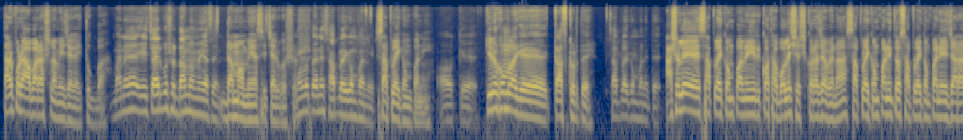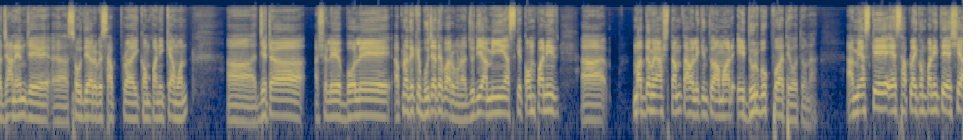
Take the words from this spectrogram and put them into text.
তারপরে আবার আসলাম এই জায়গায় তুকবা। মানে এই চার বছর দাম আমি আছেন? আমি আছি চার বছর। মূলত সাপ্লাই কোম্পানির সাপ্লাই কোম্পানি ওকে কীরকম লাগে কাজ করতে? সাপ্লাই কোম্পানিতে। আসলে সাপ্লাই কোম্পানির কথা বলে শেষ করা যাবে না। সাপ্লাই কোম্পানি তো সাপ্লাই কোম্পানি, যারা জানেন যে সৌদি আরবে সাপ্লাই কোম্পানি কেমন যেটা আসলে বলে আপনাদেরকে বোঝাতে পারব না। যদি আমি আজকে কোম্পানির মাধ্যমে আসতাম, তাহলে কিন্তু আমার এই দুর্ভোগ পোহাতে হতো না। আমি আজকে এ সাপ্লাই কোম্পানিতে এসে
